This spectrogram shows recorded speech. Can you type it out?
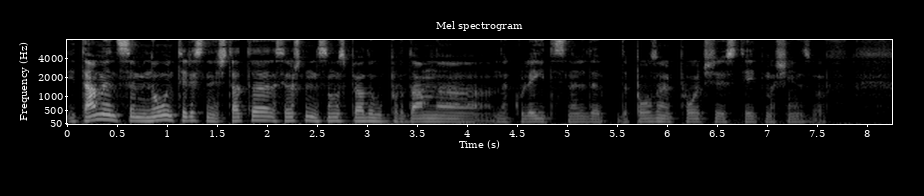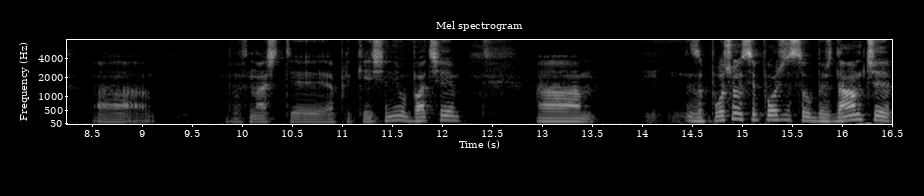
И там е, са ми много интересни нещата. Все още не съм успял да го продам на, на колегите си, нали, да, да ползваме повече state machines в, а, в нашите апликейшени. Обаче а, започвам се повече да се убеждавам, че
